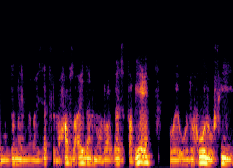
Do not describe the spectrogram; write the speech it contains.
من ضمن المميزات في المحافظة. أيضا موضوع الغاز الطبيعي ودخوله في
